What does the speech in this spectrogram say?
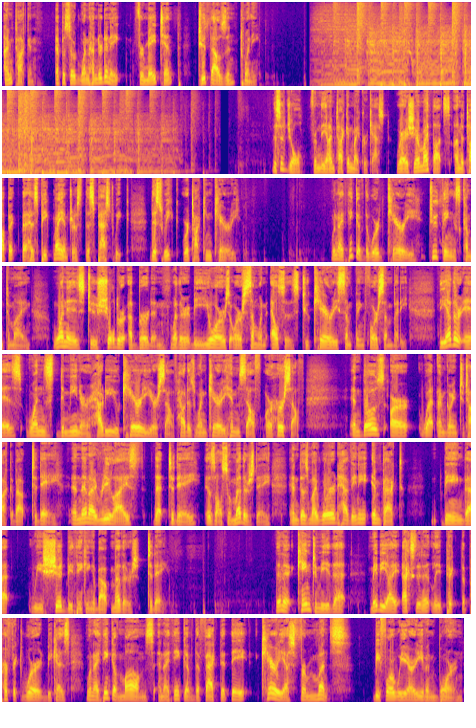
I'm Talking, episode 108 for May 10th, 2020. This is Joel from the I'm Talking Microcast, where I share my thoughts on a topic that has piqued my interest this past week. This week, we're talking carry. When I think of the word carry, two things come to mind. One is to shoulder a burden, whether it be yours or someone else's, to carry something for somebody. The other is one's demeanor. How do you carry yourself? How does one carry himself or herself? And those are what I'm going to talk about today. And then I realized that today is also Mother's Day. And does my word have any impact, being that we should be thinking about mothers today. Then it came to me that maybe I accidentally picked the perfect word because when I think of moms and I think of the fact that they carry us for months before we are even born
